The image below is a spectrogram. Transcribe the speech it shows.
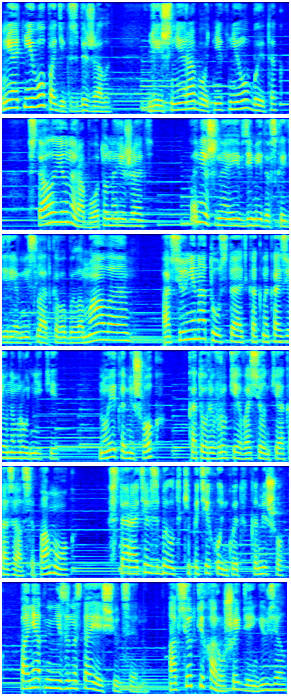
не от него поди сбежала. Лишний работник не убыток. Стал ее на работу наряжать. Конечно, и в Демидовской деревне сладкого было мало, а все не на ту стать, как на казенном руднике. Ну и камешок, который в руке Васенки оказался, помог. Старатель сбыл-таки потихоньку этот камешок. Понятно, не за настоящую цену, а все-таки хорошие деньги взял.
